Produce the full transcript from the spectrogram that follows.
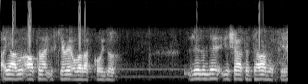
ayağının altına iskele olarak koydu. Üzerinde inşaata devam etti.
